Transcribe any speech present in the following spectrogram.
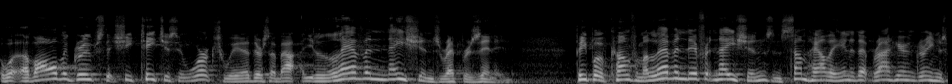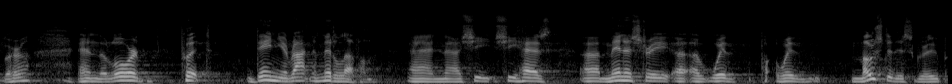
uh of all the groups that she teaches and works with, there's about 11 nations represented. People have come from 11 different nations, and somehow they ended up right here in Greensboro, and the Lord put Denya right in the middle of them. And uh, she, she has ministry uh, uh, with, with most of this group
